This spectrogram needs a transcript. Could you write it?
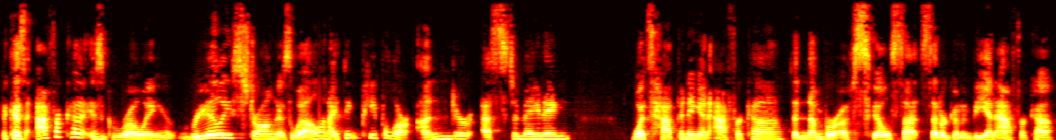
because Africa is growing really strong as well. And I think people are underestimating what's happening in Africa, the number of skill sets that are going to be in Africa.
